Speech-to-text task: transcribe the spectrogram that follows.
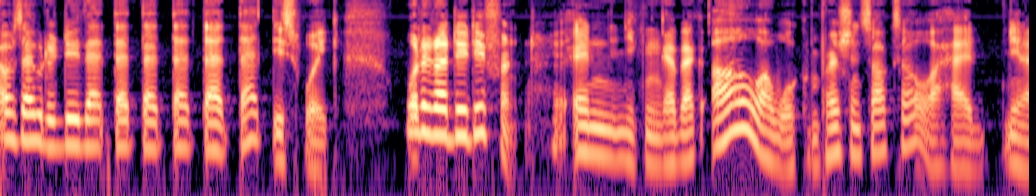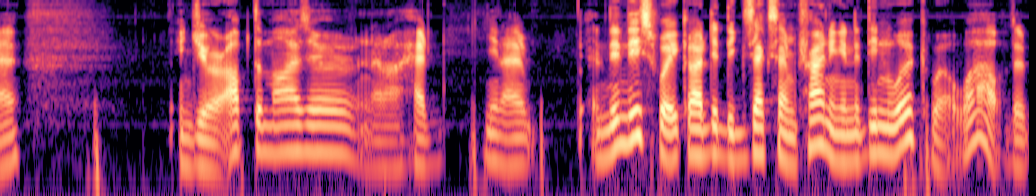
I was able to do that, that, that, that, that, that this week what did I do different? And you can go back, oh, I wore compression socks. Oh, I had, you know, Endura Optimizer. And then I had, you know, and then this week I did the exact same training and it didn't work well. Wow, the,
